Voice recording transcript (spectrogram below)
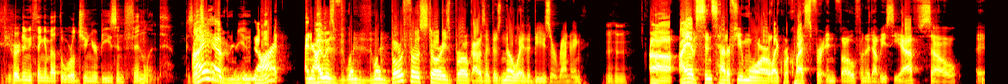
Have you heard anything about the World Junior Bees in Finland? Because I have not. And I was when when both those stories broke, I was like, "There's no way the bees are running." Mm-hmm. Uh, I have since had a few more like requests for info from the WCF, so it,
